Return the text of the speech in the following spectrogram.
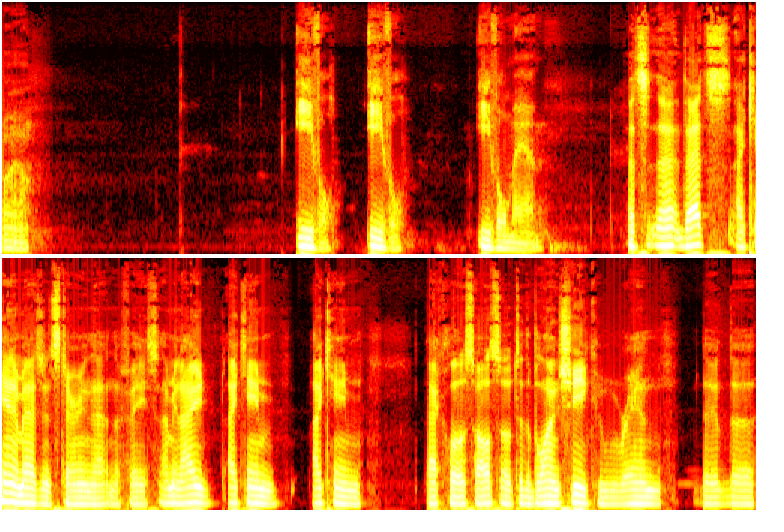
wow. Evil, evil, evil man. That's that, that's I can't imagine staring that in the face. I mean, I I came I came that close also to the blind sheik who ran the the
